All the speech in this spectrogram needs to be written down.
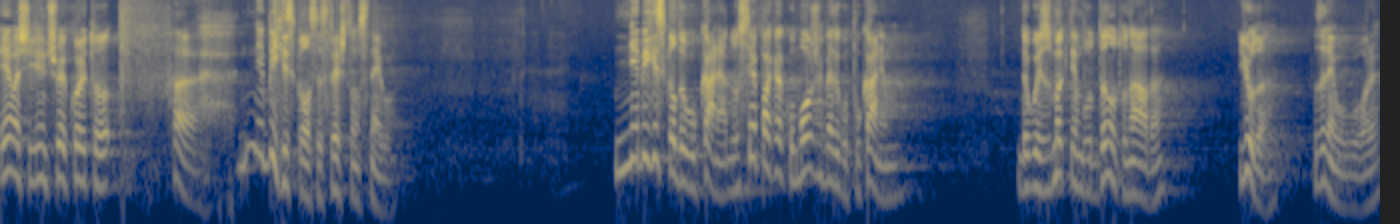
Имаше един човек, който а, не бих искал да се срещам с него. Не бих искал да го каня, но все пак ако можем да го поканим, да го измъкнем от дъното на Ада, Юда, за него говоря,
